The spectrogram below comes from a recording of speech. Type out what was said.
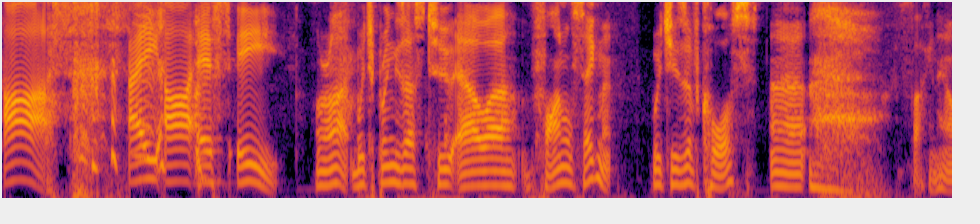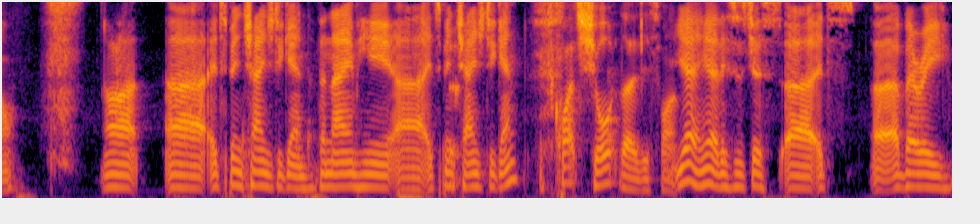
Us. A R S E. All right, which brings us to our final segment, which is, of course, uh, fucking hell. All right, uh, it's been changed again. The name here, uh, it's been changed again. It's quite short though, this one. Yeah, yeah. This is just, uh, it's a very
